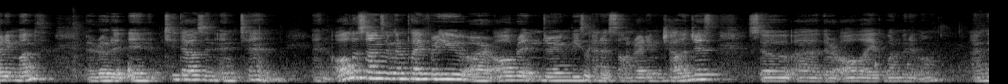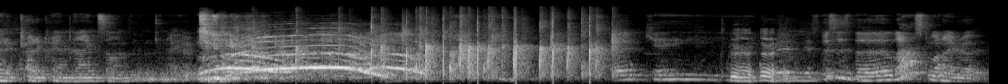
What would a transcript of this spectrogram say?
February writing month. I wrote it in 2010, and all the songs I'm going to play for you are all written during these kind of songwriting challenges, so uh, they're all like one minute long. I'm going to try to cram nine songs in tonight. okay. this is the last one I wrote.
